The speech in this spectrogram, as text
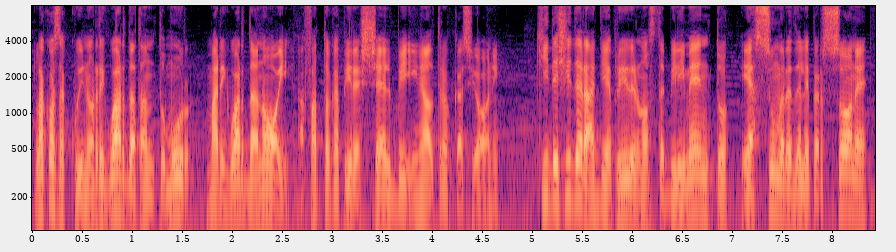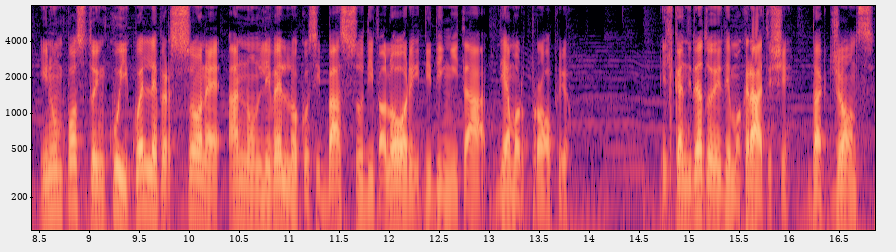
La cosa qui non riguarda tanto Moore, ma riguarda noi, ha fatto capire Shelby in altre occasioni chi deciderà di aprire uno stabilimento e assumere delle persone in un posto in cui quelle persone hanno un livello così basso di valori, di dignità, di amor proprio. Il candidato dei democratici, Doug Jones,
